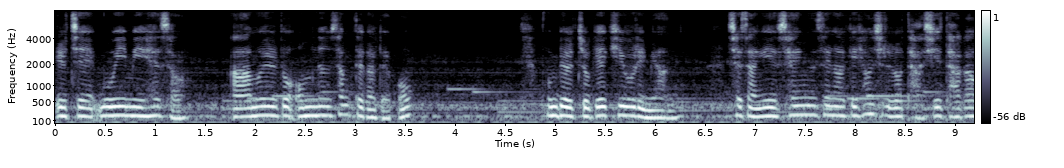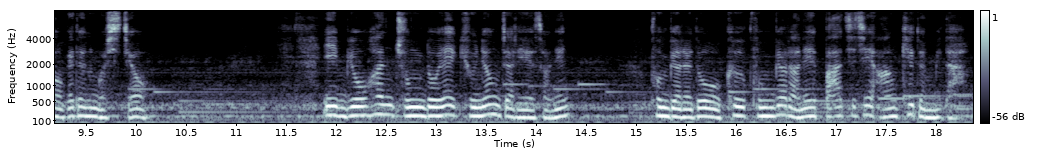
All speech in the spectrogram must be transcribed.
일체 무의미해서 아무 일도 없는 상태가 되고 분별 쪽에 기울이면 세상이 생생하게 현실로 다시 다가오게 되는 것이죠. 이 묘한 중도의 균형 자리에서는 분별에도 그 분별 안에 빠지지 않게 됩니다.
